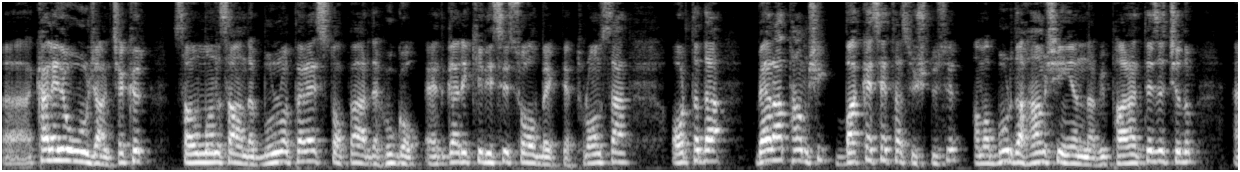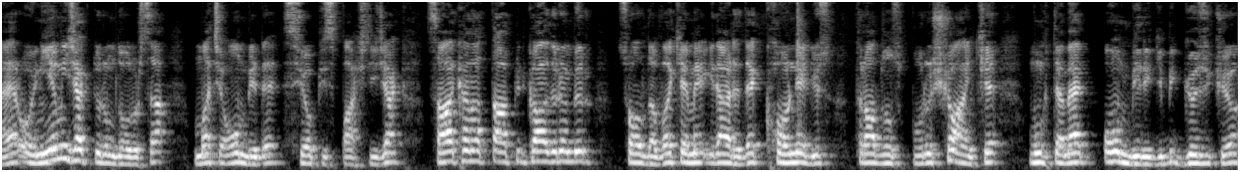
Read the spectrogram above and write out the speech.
e, kalede Uğurcan Çakır, savunmanın sağında Bruno Perez, stoperde Hugo, Edgar ikilisi sol bekte Tronsen, ortada Berat Hamşik, Bakasetas üçlüsü ama burada Hamşik'in yanına bir parantez açalım. Eğer oynayamayacak durumda olursa maça 11'de Siopis başlayacak. Sağ kanatta Abdülkadir Ömür, solda Vakeme, ileride de Cornelius. Trabzonspor'un şu anki muhtemel 11'i gibi gözüküyor.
